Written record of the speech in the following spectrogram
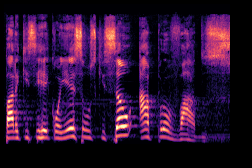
para que se reconheçam os que são aprovados.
